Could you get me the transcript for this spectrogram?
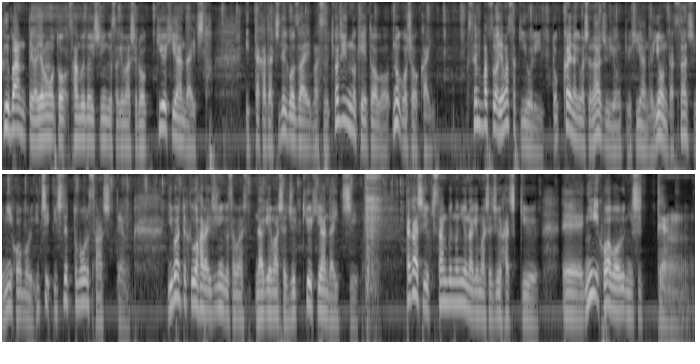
6番手が山本、3分の1イング下げまして6球、被安打1といった形でございます。巨人の系統のご紹介。先発は山崎伊織、6回投げました74球、被安打4、奪三振2、フォアボール1、1デッドボール3失点。2番手桑原、1イング投げました10球、被安打1。高橋由紀3分の2を投げまして18球、えー、2フォアボール2失点。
